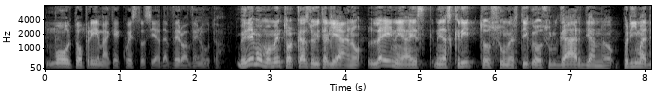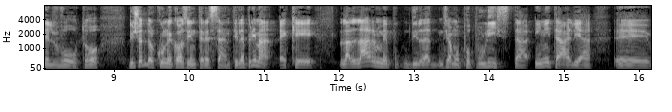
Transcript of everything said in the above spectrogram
molto prima che questo sia davvero avvenuto. Veniamo un momento al caso italiano. Lei ne ha, ne ha scritto su un articolo sul Guardian prima del voto, dicendo alcune cose interessanti. La prima è che l'allarme diciamo, populista in Italia eh,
